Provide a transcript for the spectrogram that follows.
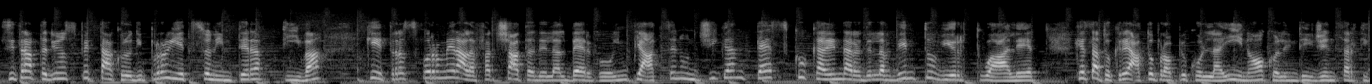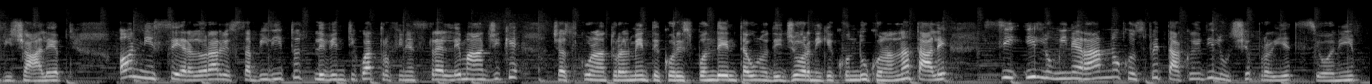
Si tratta di uno spettacolo di proiezione interattiva che trasformerà la facciata dell'albergo in piazza in un gigantesco calendario dell'avvento virtuale che è stato creato proprio con l'AI, no? con l'intelligenza artificiale. Ogni sera l'orario stabilito, le 24 finestrelle magiche, ciascuna naturalmente corrispondente a uno dei giorni che conducono al Natale, si illumineranno con spettacoli di luci e proiezioni.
